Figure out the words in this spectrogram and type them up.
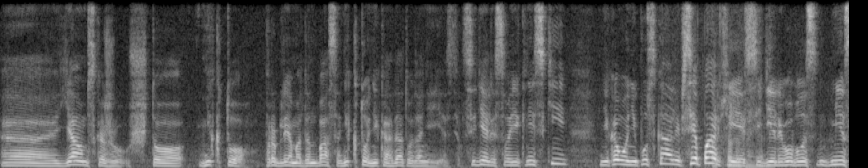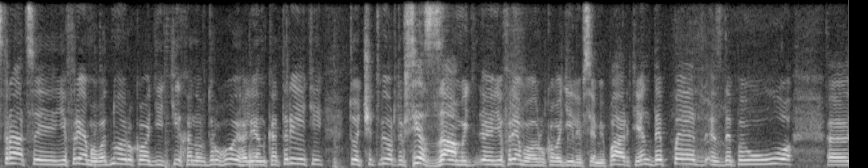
Э, я вам скажу, что никто, проблема Донбасса, никто никогда туда не ездил. Сидели свои князьки, никого не пускали. Все партии Абсолютно сидели в области администрации. Ефремов одной руководить, Тихонов другой, Галенко третий, тот четвертый. Все замы э, Ефремова руководили всеми партиями. НДП, СДПУО, э,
